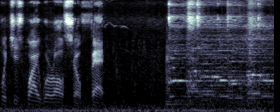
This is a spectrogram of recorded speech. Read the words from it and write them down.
which is why we're all so fat. えっ?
